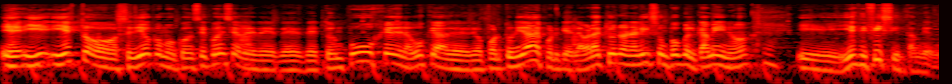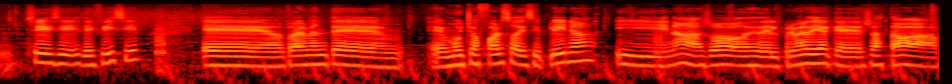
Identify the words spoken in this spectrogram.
Eh, y, esto se dio como consecuencia de, tu empuje, de la búsqueda de, oportunidades? Porque la verdad que uno analiza un poco el camino y, es difícil también, ¿no? Sí, sí, es difícil. Eh, realmente eh, mucho esfuerzo, disciplina y nada, yo desde el primer día que ya estaba,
